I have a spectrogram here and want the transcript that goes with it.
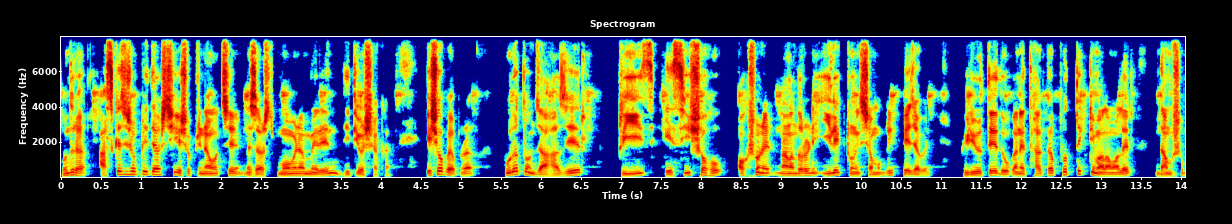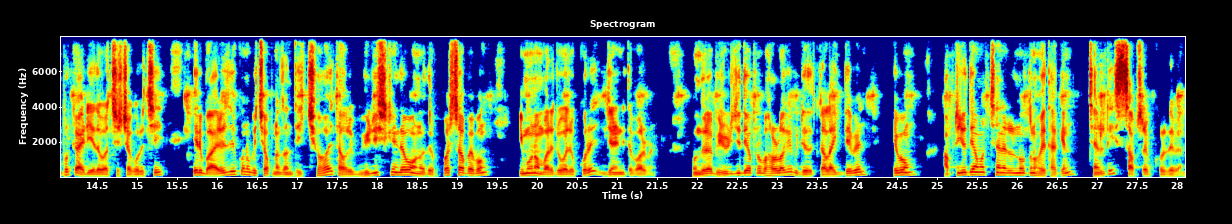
বন্ধুরা, আজকে যে আসছি এই শপটির নাম হচ্ছে মেসার্স মোমেনা মেরিন দ্বিতীয় শাখা। এসবে আপনারা পুরাতন জাহাজের ফ্রিজ এসি সহ অকশনের নানা ধরনের ইলেকট্রনিক্স সামগ্রী পেয়ে যাবেন। ভিডিওতে দোকানে থাকা প্রত্যেকটি মালামালের দাম সম্পর্কে আইডিয়া দেওয়ার চেষ্টা করেছি। এর বাইরে যদি কোনো কিছু আপনার জানতে ইচ্ছে হয়, তাহলে ভিডিও স্ক্রিনে দেওয়া অন্যদের হোয়াটসঅ্যাপ এবং ইমো নাম্বারে যোগাযোগ করে জেনে নিতে পারবেন। বন্ধুরা, ভিডিওটি যদি আপনার ভালো লাগে, ভিডিওতে একটা লাইক দেবেন এবং আপনি যদি আমার চ্যানেলে নতুন হয়ে থাকেন চ্যানেলটি সাবস্ক্রাইব করে দেবেন।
